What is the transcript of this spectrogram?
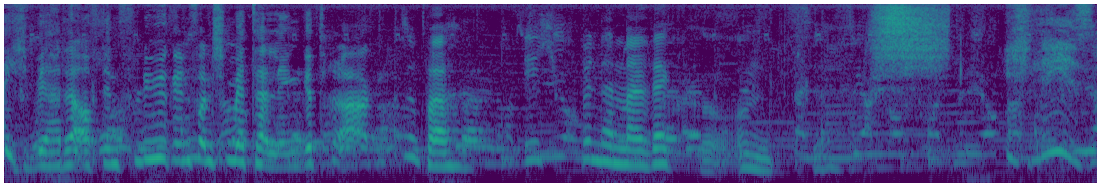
Ich werde auf den Flügeln von Schmetterlingen getragen. Super. Ich bin dann mal weg und... äh, Ich lese.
